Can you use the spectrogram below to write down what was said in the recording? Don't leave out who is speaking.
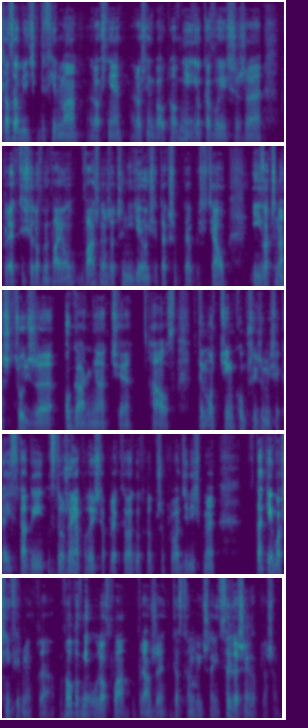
Speaker 1: Co zrobić, gdy firma rośnie, rośnie gwałtownie i okazuje się, że projekty się rozmywają, ważne rzeczy nie dzieją się tak szybko, jakbyś chciał i zaczynasz czuć, że ogarnia cię chaos. W tym odcinku przyjrzymy się case study wdrożenia podejścia projektowego, które przeprowadziliśmy w takiej właśnie firmie, która gwałtownie urosła w branży gastronomicznej. Serdecznie zapraszam.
